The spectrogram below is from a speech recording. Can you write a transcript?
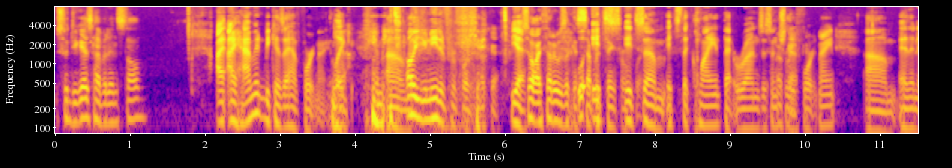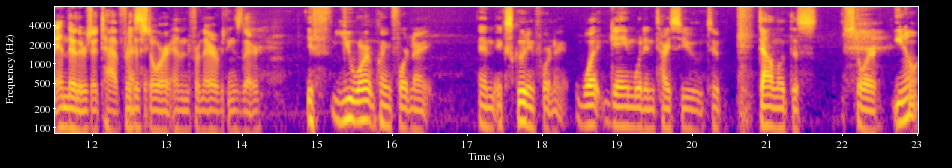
so do you guys have it installed? I, I haven't because I have Fortnite. Yeah. Like, Yeah, um, Oh, you need it for Fortnite. Okay. yeah, So I thought it was like a Well, separate it's thing from. it's Fortnite. um it's the client that runs essentially Okay. Fortnite. Um, and then in there, there's a tab for I the see. store, and from there, everything's there. if you weren't playing Fortnite and excluding Fortnite, what game would entice you to download this store? You know,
